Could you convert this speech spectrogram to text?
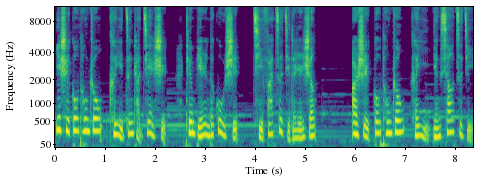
一是沟通中可以增长见识，听别人的故事，启发自己的人生；二是沟通中可以营销自己，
